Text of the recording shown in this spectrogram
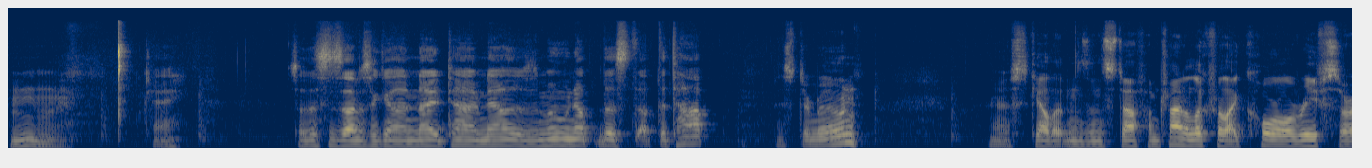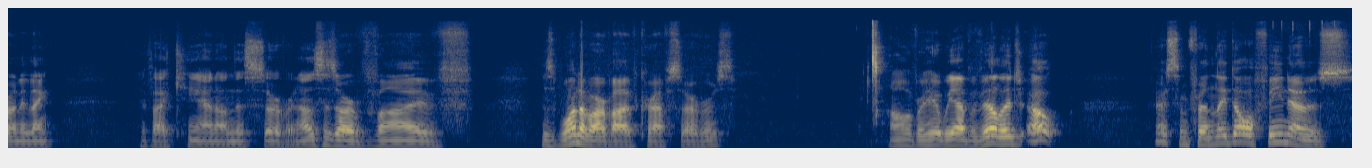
Hmm. Okay. So this is obviously gone nighttime now. There's the moon up the, up the top. Mr. Moon. There's skeletons and stuff. I'm trying to look for like coral reefs or anything if I can on this server. Now this is our Vive, this is one of our Vivecraft servers. Over here we have a village. Oh, there's some friendly Dolphinos.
